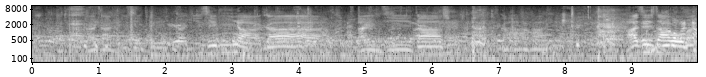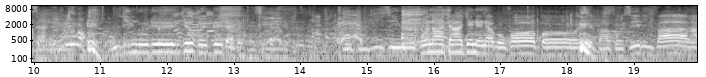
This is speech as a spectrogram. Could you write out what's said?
jinule ya kama Pita kizimi ilelekiza mukanya tazo ga se tsa go basalema dinolentse kgwepeta dikgeseng dibiseo go natha ke nene bogopo sefako se difaga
